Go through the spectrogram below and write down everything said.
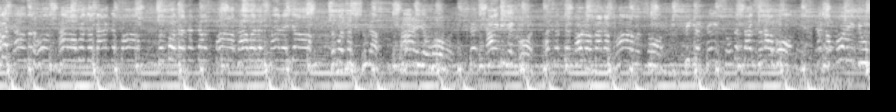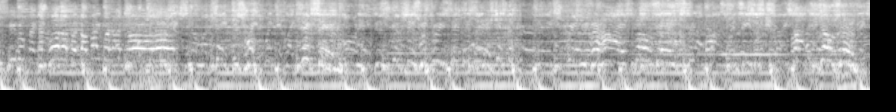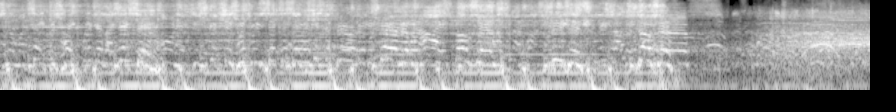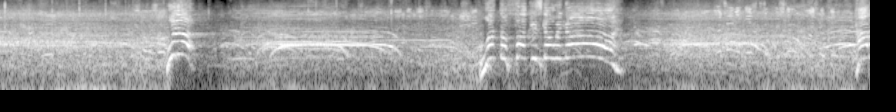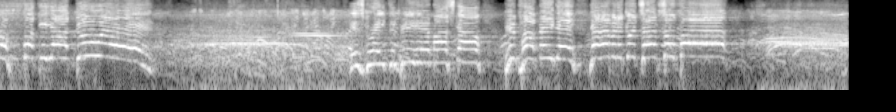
I'm a thousand horsepower with a magnify. Before the enough firepower to slide y'all. Was a shootout, Tiny Award, the 90 Accord. Attempted murder and a pirate sword. Beat the case on the dice in our war. Like a 42 zero, like a quarter with the mic when I go. Reflection on my tape is right wicked like Nixon. Hornheads inscriptions with three sentences. Kiss the pyramid experiment With high explosives. Slap rocks with Jesus Christ. Like Joseph. Reflection on my tape is right wicked like Nixon. Hornheads inscriptions with three sentences. Kiss the pyramid Experiment with high explosives. Jesus, Joseph. What up? What the fuck is going on? How the fuck are y'all doing? It's great to be here in Moscow. Hip Hop Mayday. Y'all having a good time so far?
